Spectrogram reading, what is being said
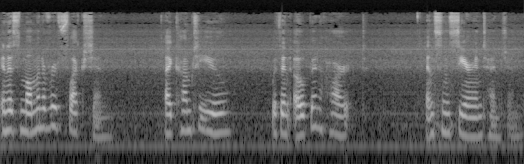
in this moment of reflection, I come to you with an open heart and sincere intentions.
